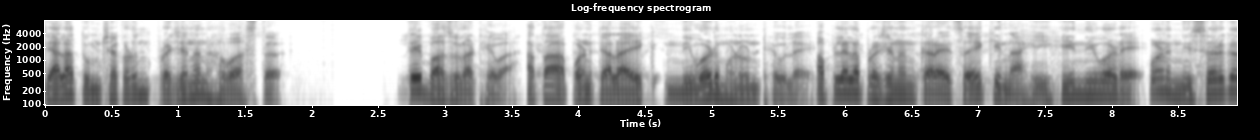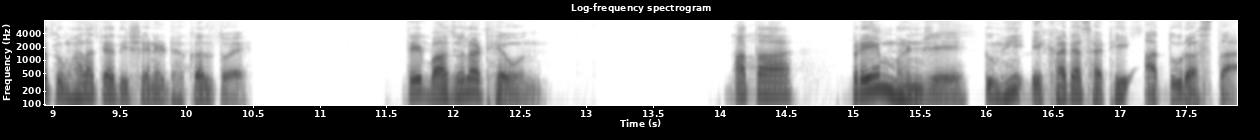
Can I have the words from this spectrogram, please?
त्याला तुमच्याकडून प्रजनन हवं असतं. ते बाजूला ठेवा. आता आपण त्याला एक निवड म्हणून ठेवलंय. आपल्याला प्रजनन करायचंय की नाही ही निवड आहे पण निसर्ग तुम्हाला त्या दिशेने ढकलतोय. ते बाजूला ठेवून. आता प्रेम म्हणजे तुम्ही एखाद्यासाठी आतुर असता.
